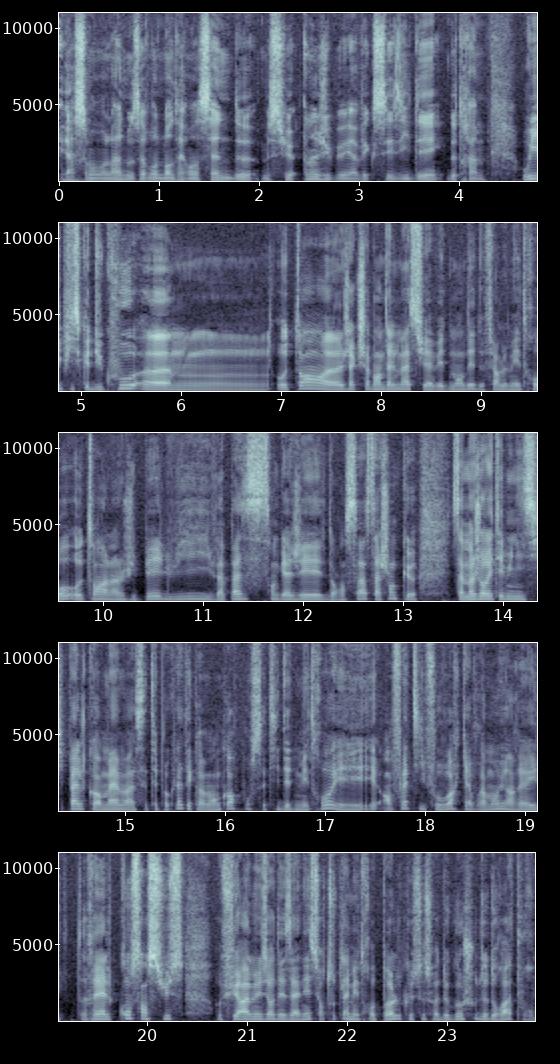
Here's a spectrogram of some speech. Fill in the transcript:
Et à ce moment-là, nous avons l'entrée en scène de M. Alain Juppé avec ses idées de tram. Oui, puisque du coup, euh, autant euh, Jacques Chaban-Delmas lui avait demandé de faire le métro, autant Alain Juppé, lui, il va pas s'engager dans ça, sachant que sa majorité municipale, quand même, à cette époque-là, était quand même encore pour cette idée de métro. Et en fait, il faut voir qu'il y a vraiment eu un réel consensus au fur et à mesure des années sur toute la métropole, que ce soit de gauche ou de droite, pour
